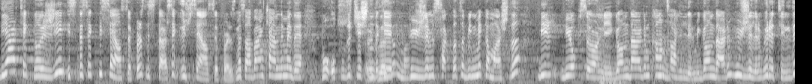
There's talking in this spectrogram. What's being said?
Diğer teknolojiyi istesek bir seans yaparız, istersek 3 seans yaparız. Mesela ben kendime de bu 33 yaşındaki Uyguladın mı? Saklatabilmek amaçlı bir biyopsi örneği gönderdim, kan tahlillerimi gönderdim, hücrelerim üretildi.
